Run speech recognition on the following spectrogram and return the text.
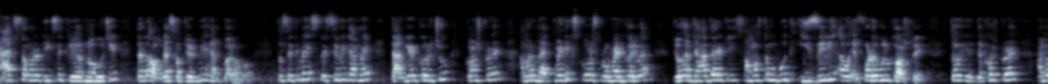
मैथ्स तुम ठीक से क्लीयर न हो अलग सब्जेक्ट भी हेम्पर हाँ तो स्पेसीफिक आम टार्गेट करुचु कन्स्टुडेन्ट आम मैथमेटिक्स कोर्स प्रोभाइड करवा जो जहाद्वारा कि समस्त बहुत इजिली आउ एफोर्डेबल कस्ट तो देख स्टूडेंट आम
